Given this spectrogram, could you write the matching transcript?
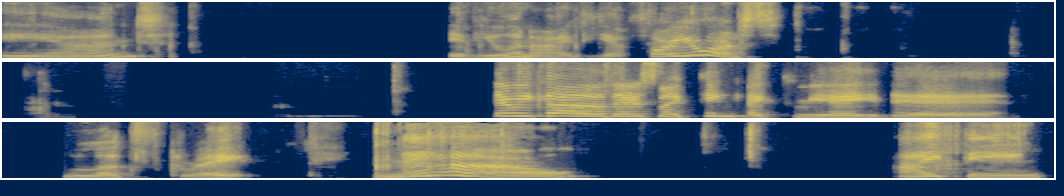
and give you an idea for yours. There we go. There's my pink I created. Looks great. Now, I think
